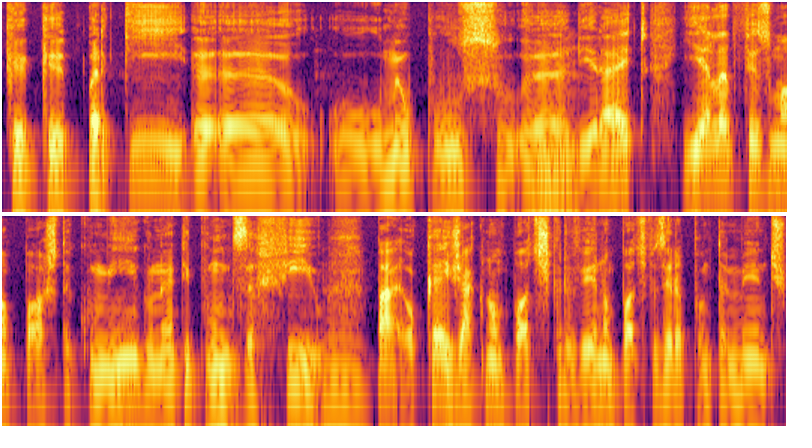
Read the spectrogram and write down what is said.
que, que parti uh, uh, o, o, meu pulso uh, hum. direito e ela fez uma aposta comigo, né? tipo um desafio. Hum. Pá, ok, já que não podes escrever, não podes fazer apontamentos,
